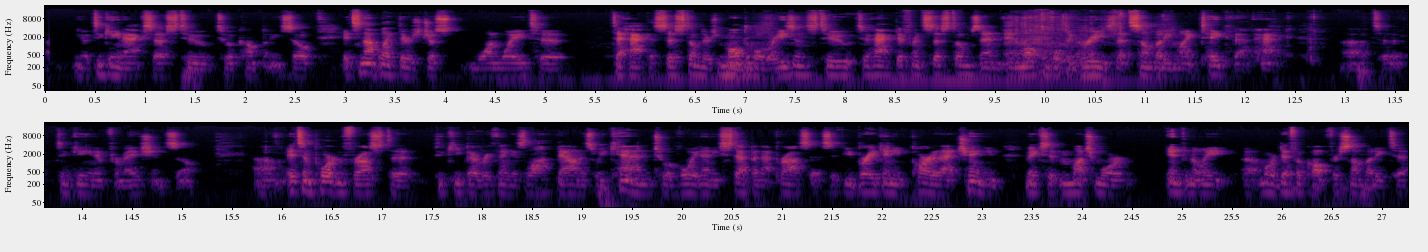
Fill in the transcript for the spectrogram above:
uh, you know to gain access to to a company. So it's not like there's just one way to to hack a system. There's multiple reasons to to hack different systems and, and multiple degrees that somebody might take that hack uh, to to gain information. So um, it's important for us to to keep everything as locked down as we can to avoid any step in that process. If you break any part of that chain, makes it much more infinitely uh, more difficult for somebody to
